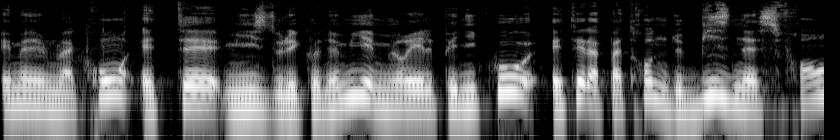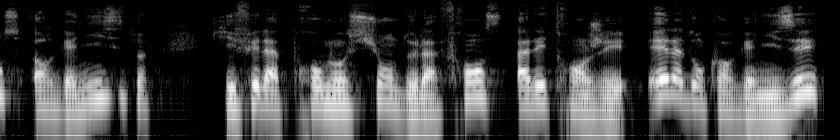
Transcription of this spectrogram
Emmanuel Macron était ministre de l'économie et Muriel Pénicaud était la patronne de Business France, organisme qui fait la promotion de la France à l'étranger. Elle a donc organisé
